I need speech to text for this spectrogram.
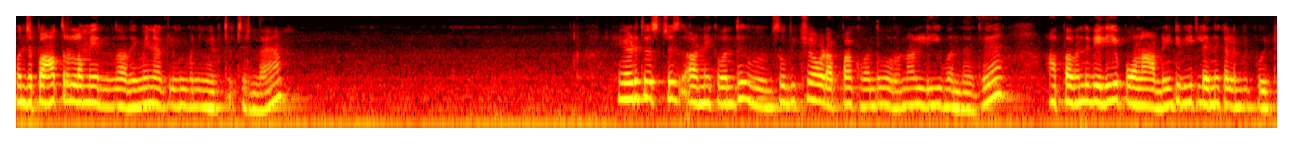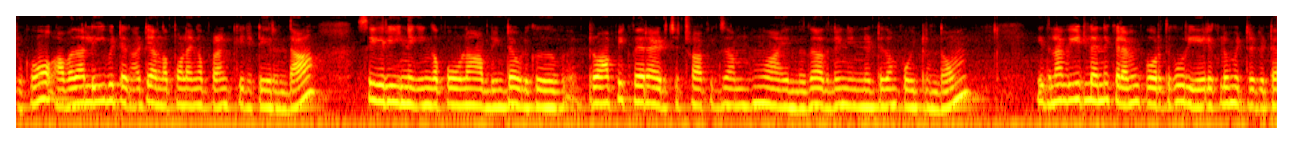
கொஞ்சம் பாத்திரம் எல்லாமே இருந்தது. அதையுமே நான் க்ளீன் பண்ணி எடுத்து வச்சுருந்தேன். எடுத்து வச்சுட்டு அன்றைக்கி வந்து சுபிக்ஷாவோட அப்பாவுக்கு வந்து ஒரு நாள் லீவ் வந்தது. அப்போ வந்து வெளியே போகலாம் அப்படின்ட்டு வீட்டிலேருந்து கிளம்பி போயிட்டுருக்கோம். அவள் தான் லீவ் விட்டங்காட்டி அங்கே போகலாம் எங்கே போகலான்னு கேட்டுகிட்டே இருந்தா. சரி இன்றைக்கி இங்கே போகலாம் அப்படின்ட்டு அவளுக்கு டிராஃபிக் வேறு ஆகிடுச்சு டிராஃபிக் ஜாமும் ஆயிருந்தது. அதுலேயே நின்றுட்டு தான் போயிட்டுருந்தோம். இதெல்லாம் வீட்டிலேருந்து கிளம்பி போகிறதுக்கு ஒரு ஏழு கிலோமீட்டர்கிட்ட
